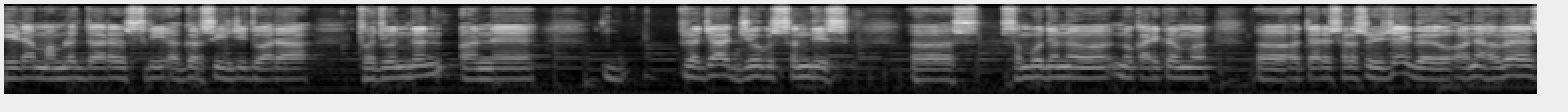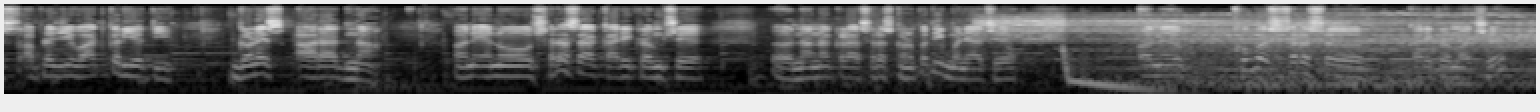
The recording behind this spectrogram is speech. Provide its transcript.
ખેડા મામલતદાર શ્રી અગરસિંહજી દ્વારા ધ્વજવંદન અને પ્રજાજોગ સંદેશ સંબોધનનો કાર્યક્રમ અત્યારે સરસ યોજાઈ ગયો. અને હવે આપણે જે વાત કરી હતી, ગણેશ આરાધના, અને એનો સરસ આ કાર્યક્રમ છે નાનકડા સરસ ગણપતિ બન્યા છે. અને ખૂબ જ સરસ કાર્યક્રમ છે.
